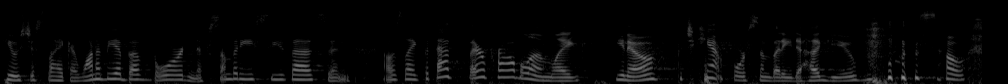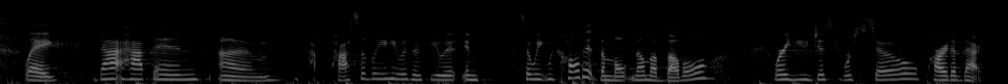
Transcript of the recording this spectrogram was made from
he was just like, I want to be above board. And if somebody sees us, and I was like, but that's their problem. Like, you know, but you can't force somebody to hug you. so, like, that happened. Um, possibly he was. In, so we, we called it the Multnomah bubble, where you just were so part of that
